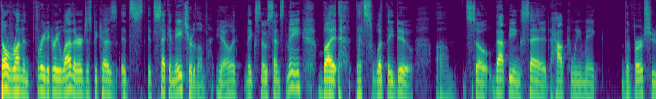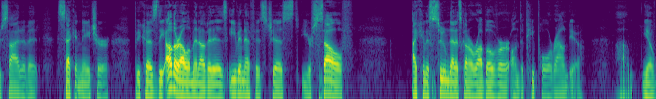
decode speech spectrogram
they'll run in three degree weather just because it's it's second nature to them. You know, it makes no sense to me, but that's what they do. Um, so that being said, how can we make the virtue side of it second nature? Because the other element of it is even if it's just yourself, I can assume that it's going to rub over on the people around you. Um, you know,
